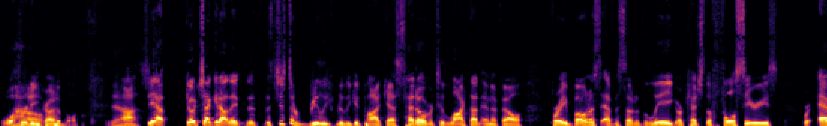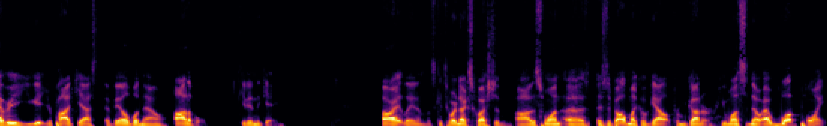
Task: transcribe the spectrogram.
wow. pretty incredible. Yeah. Uh, so yeah, go check it out. They, it's just a really, really good podcast. Head over to Locked On NFL for a bonus episode of the league or catch the full series wherever you get your podcast available now. Audible. Get in the game. All right, Landon, let's get to our next question. Uh, this one uh, is about Michael Gallup from Gunner. He wants to know at what point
